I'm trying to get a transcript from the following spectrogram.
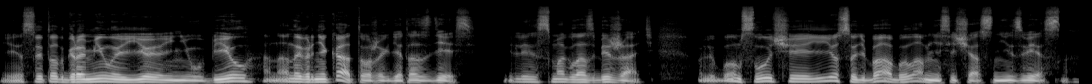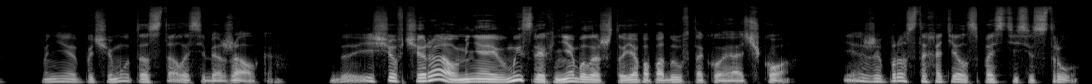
Если тот громила ее и не убил, она наверняка тоже где-то здесь. Или смогла сбежать. В любом случае, ее судьба была мне сейчас неизвестна. Мне почему-то стало себя жалко. Да еще вчера у меня и в мыслях не было, что я попаду в такое очко. Я же просто хотел спасти сестру.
